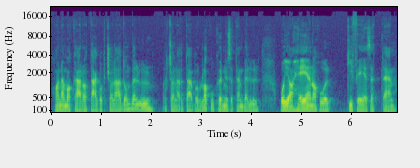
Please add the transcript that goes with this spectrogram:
hanem akár a tágabb családon belül, a család, tágabb lakókörnyezeten belül, olyan helyen, ahol kifejezetten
